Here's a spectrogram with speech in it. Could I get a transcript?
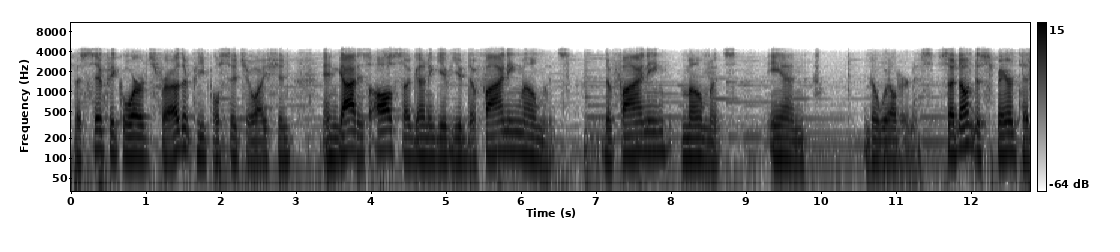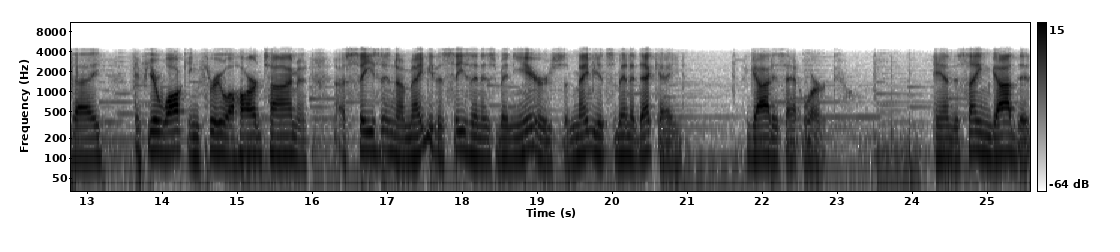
specific words for other people's situation, and God is also going to give you defining moments, defining moments in the wilderness. So don't despair today. If you're walking through a hard time, a, a season, maybe the season has been years, maybe it's been a decade, God is at work and the same God that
